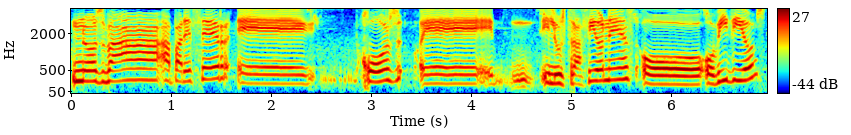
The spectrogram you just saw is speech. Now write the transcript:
nos va a aparecer... eh, juegos, eh, ilustraciones o, o vídeos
